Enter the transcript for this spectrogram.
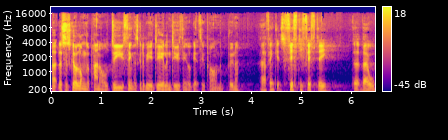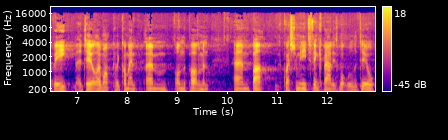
uh, let's just go along the panel. Do you think there's going to be a deal, and do you think it'll get through Parliament? Bruno? I think it's 50 50 that there will be a deal. I'm not going to comment um, on the Parliament, um, but the question we need to think about is what will the deal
